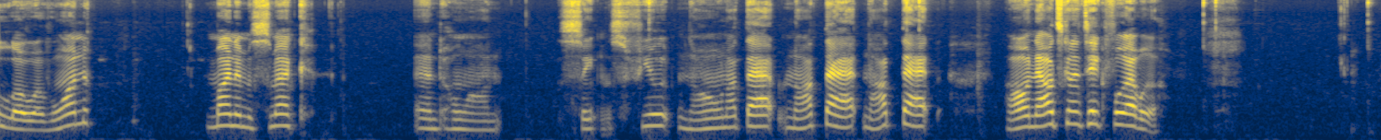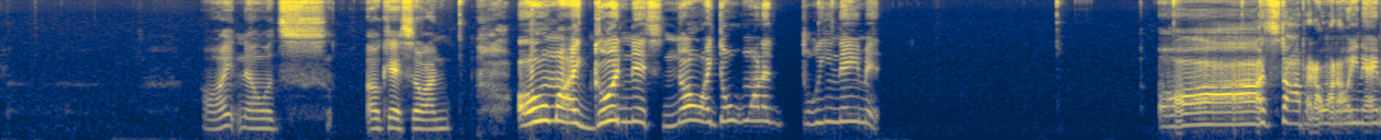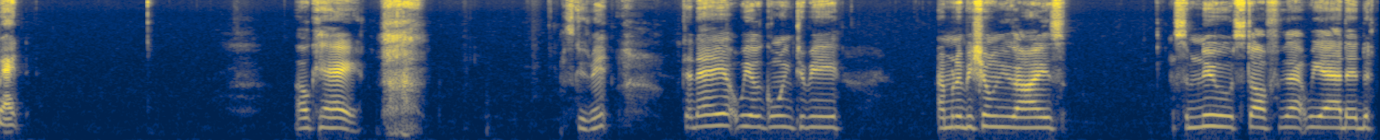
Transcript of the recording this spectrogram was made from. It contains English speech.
Hello, everyone. My name is Smek, and hold on. Satan's Fury. No, not that. Not that. Not that. Oh, now it's gonna take forever. Alright, now let's. Okay, so I'm. Oh my goodness! No, I don't want to rename it. Ah, oh, stop! I don't want to rename it. Okay. Excuse me. Today we are going to be. I'm going to be showing you guys some new stuff that we added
